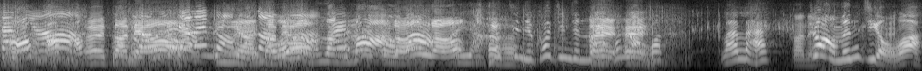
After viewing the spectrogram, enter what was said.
大娘。哎，大娘。哎呀，大娘，冷吧？冷冷。哎呀，快进去，快进去，暖和暖和。来来，撞门酒啊！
